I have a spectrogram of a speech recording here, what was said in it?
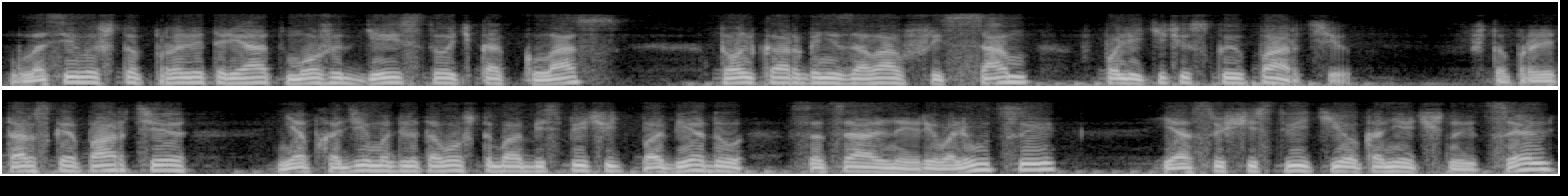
гласила, что пролетариат может действовать как класс, только организовавшись сам в политическую партию, что пролетарская партия необходима для того, чтобы обеспечить победу социальной революции – и осуществить ее конечную цель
